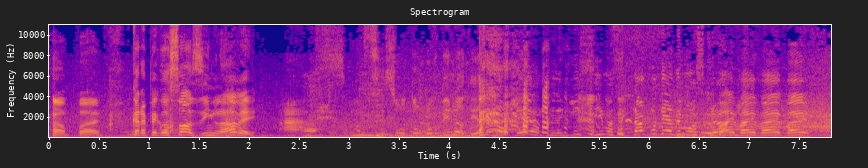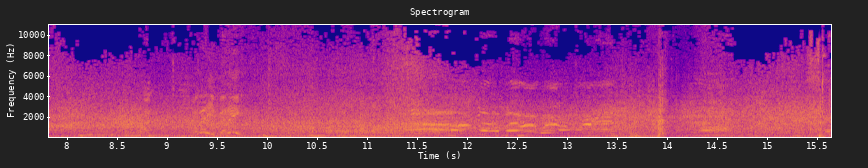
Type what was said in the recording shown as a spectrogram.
Rapaz, o cara pegou sozinho lá, velho. Ah, você soltou um pouco bem meu dedo, aqui em cima, você tá com o dedo demonstrando. Vai, vai, vai, vai. Peraí, peraí. Você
